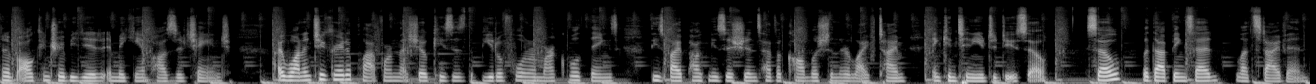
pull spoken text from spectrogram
and have all contributed in making a positive change. I wanted to create a platform that showcases the beautiful and remarkable things these BIPOC musicians have accomplished in their lifetime and continue to do so. So, with that being said, let's dive in.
